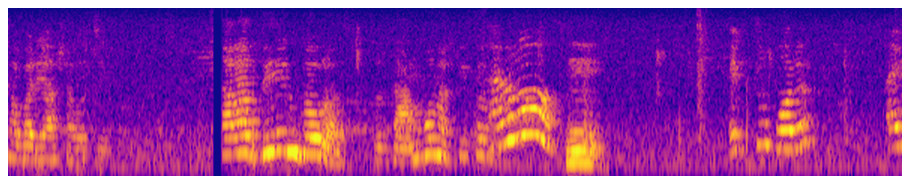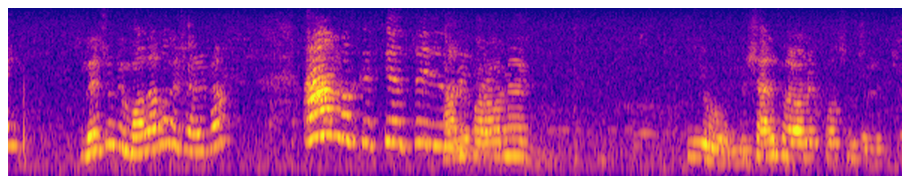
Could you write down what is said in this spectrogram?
সবারই আসা উচিত। সারা দৌড়াস ঘামবো না কি করব? একটু পরে লিচু কি মজা লাগে শাড়িটা? শাড়ি পরা অনেক কি হলো শাড়ি পরে অনেক পছন্দ লিচু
